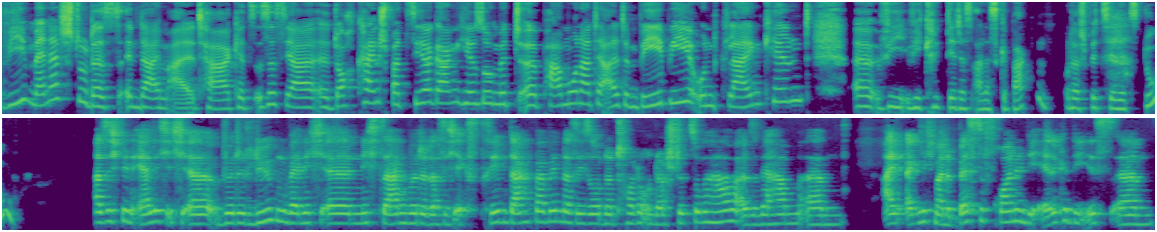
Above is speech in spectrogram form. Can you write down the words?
wie managst du das in deinem Alltag? Jetzt ist es ja äh, doch kein Spaziergang hier so mit äh, paar Monate altem Baby und Kleinkind. Äh, wie, wie kriegt ihr das alles gebacken? Oder speziell jetzt du? Also ich bin ehrlich, ich äh, würde lügen, wenn ich äh, nicht sagen würde, dass ich extrem dankbar bin, dass ich so eine tolle Unterstützung habe. Also wir haben ähm, ein, eigentlich meine beste Freundin, die Elke, die ist ähm,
